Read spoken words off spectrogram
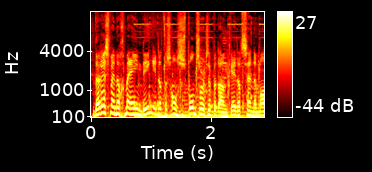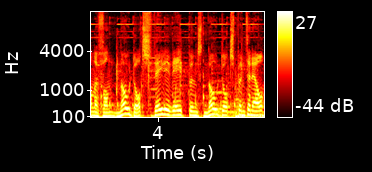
Daar is mij nog maar één ding en dat is onze sponsor te bedanken. Dat zijn de mannen van NoDots, www.nodots.nl.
